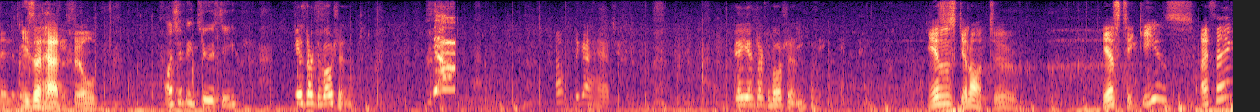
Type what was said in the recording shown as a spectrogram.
not in the. He's at Haddonfield. Why should be toothy? He has dark devotion. No! Oh, they got hatched. Yeah, he has dark devotion. He has a skin on too. He has tinkies, I think.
